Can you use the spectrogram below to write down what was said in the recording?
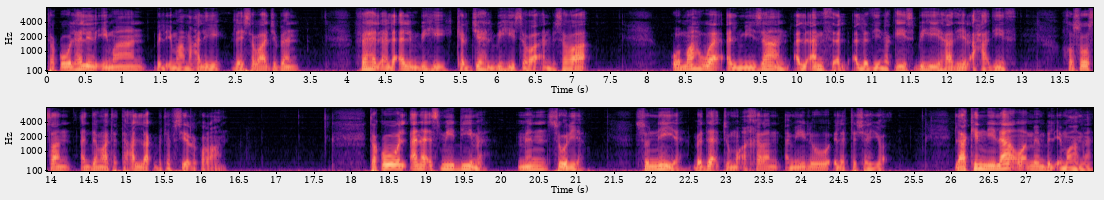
تقول هل الإيمان بالإمام علي ليس واجبا؟ فهل العلم به كالجهل به سواء بسواء؟ وما هو الميزان الأمثل الذي نقيس به هذه الأحاديث خصوصا عندما تتعلق بتفسير القرآن؟ تقول أنا اسمي ديمة من سوريا. سنية بدأت مؤخرا أميل إلى التشيع. لكني لا أؤمن بالإمامة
